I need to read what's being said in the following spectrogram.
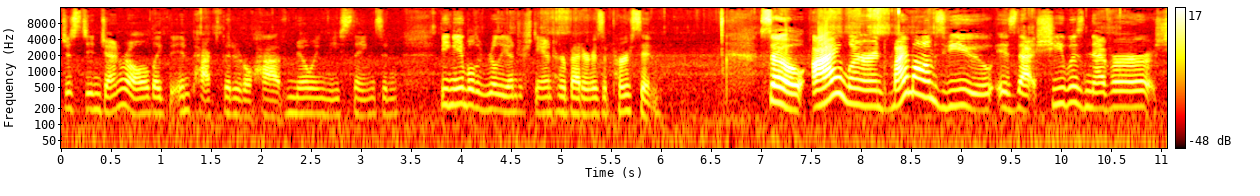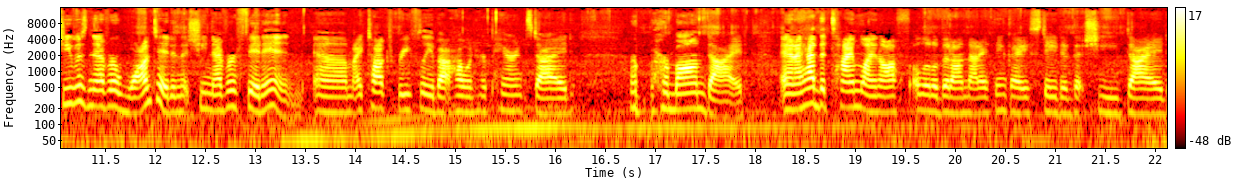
just in general, like the impact that it'll have knowing these things and being able to really understand her better as a person. So I learned my mom's view is that she was never she was never wanted and that she never fit in. Um, I talked briefly about how when her parents died, her, her mom died, and I had the timeline off a little bit on that. I think I stated that she died,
